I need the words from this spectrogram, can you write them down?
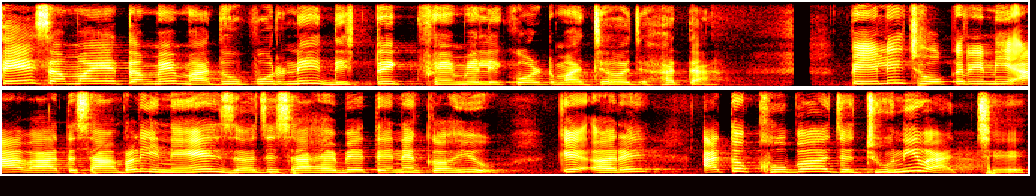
તે સમયે તમે માધુપુરની ડિસ્ટ્રિક્ટ ફેમિલી કોર્ટમાં જજ હતા. પેલી છોકરીની આ વાત સાંભળીને જજ સાહેબે તેને કહ્યું કે, અરે, આ તો ખૂબ જ જૂની વાત છે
